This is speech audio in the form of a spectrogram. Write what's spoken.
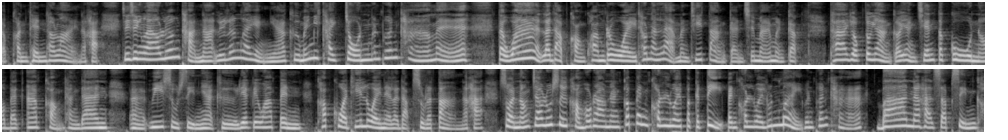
กับคอนเทนต์เท่าไหร่นะคะ จริงๆแล้วเรื่องฐานะหรือเรื่องอะไรอย่างเงี้ยคือไม่มีใครจนเพื่อนๆขาแหม แต่ว่าระดับของความรวยเท่านั้นแหละมันที่ต่างกันใช่ไหมเหมือนกับ ถ้ายกตัวอย่างก็อย่างเช่นตระกูลเนาะแบ็กอัพของทางด้านเอู่ซินเนี่ยคือเรียกได้ว่าเป็นครอบครัวที่รวยในระดับสุลต่านนะคะ ส่วนน้องเจ้ารู้ซื้อของพวกเรานั้นก็เป็นคนรวยปกติ เป็นคนรวยรุ่นใหม่เพื่อนๆขาบ้านนะคะทรัพย์สินข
